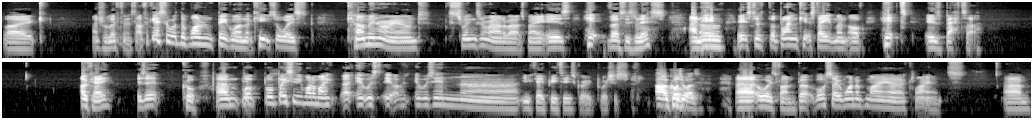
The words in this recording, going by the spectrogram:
like natural lifting and stuff, I guess the, the one big one that keeps always coming around, swings and roundabouts, mate, is HIIT versus LISS. And HIIT, it's just the blanket statement of HIIT is better. Okay, is it? Cool. Um, well, well, basically, one of my uh, it was it, it was in uh, UK PT's group, which is oh, of course it was. uh, always fun. But also, one of my uh, clients, um,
